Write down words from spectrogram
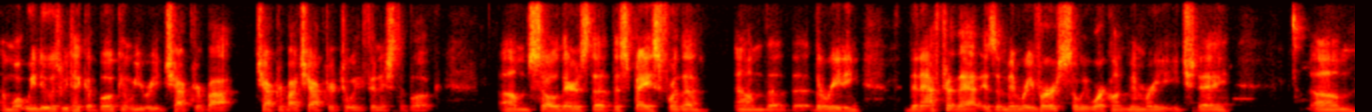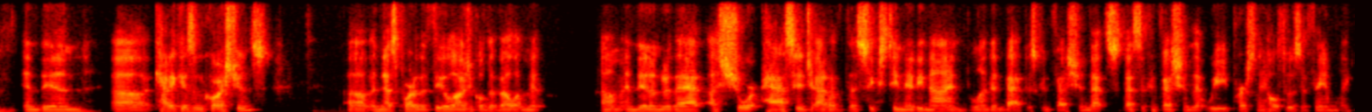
And what we do is we take a book and we read chapter by chapter by chapter till we finish the book. Um, so there's the the space for the, um, the, the the reading. Then after that is a memory verse. So we work on memory each day, um, and then uh, catechism questions, uh, and that's part of the theological development. Um, and then under that, a short passage out of the 1689 London Baptist Confession. That's that's the confession that we personally hold to as a family.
